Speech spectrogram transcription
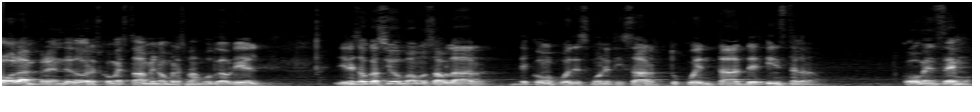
Hola emprendedores, ¿cómo están? Mi nombre es Mahmoud Gabriel y en esta ocasión vamos a hablar de cómo puedes monetizar tu cuenta de Instagram. Comencemos.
